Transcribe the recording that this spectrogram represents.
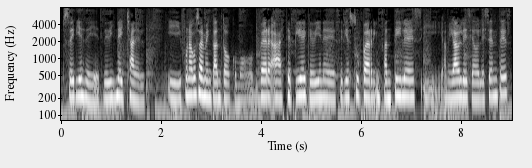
series de, Disney Channel. Y fue una cosa que me encantó, como ver a este pie que viene de series súper infantiles y amigables y adolescentes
